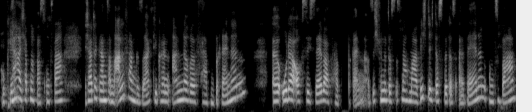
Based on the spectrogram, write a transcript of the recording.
Okay. Ja, ich habe noch was. Und zwar, ich hatte ganz am Anfang gesagt, die können andere verbrennen äh, oder auch sich selber verbrennen. Also ich finde, das ist nochmal wichtig, dass wir das erwähnen. Und zwar,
